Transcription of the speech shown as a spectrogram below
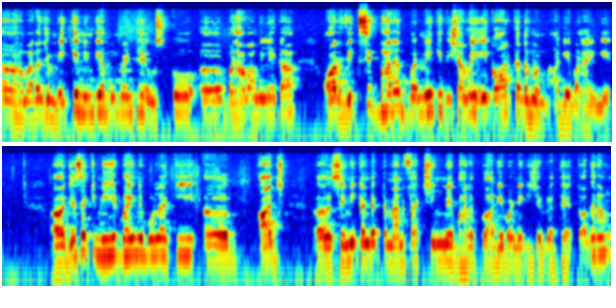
हमारा जो मेक इन इंडिया मूवमेंट है, उसको बढ़ावा मिलेगा और विकसित भारत बनने की दिशा में एक और कदम हम आगे बढ़ाएँगे। जैसा कि मिहिर भाई ने बोला कि आज सेमीकंडक्टर मैन्युफैक्चरिंग में भारत को आगे बढ़ने की ज़रूरत है। तो अगर हम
